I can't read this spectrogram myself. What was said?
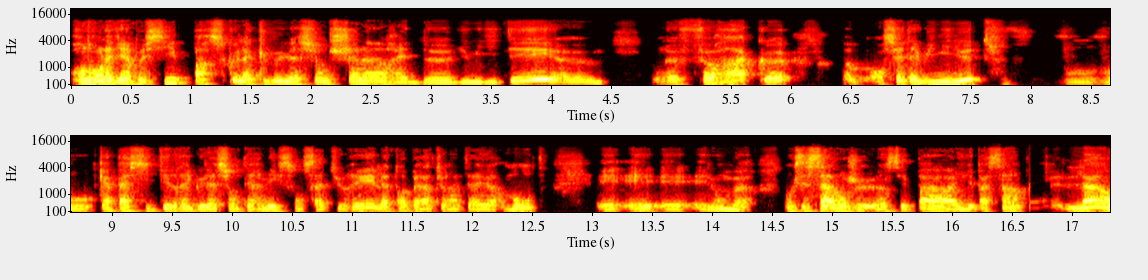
rendront la vie impossible parce que l'accumulation de chaleur et d'humidité euh, fera que en 7 à 8 minutes, vos, capacités de régulation thermique sont saturées, la température intérieure monte et, l'on meurt. Donc c'est ça l'enjeu, hein, c'est pas, il n'est pas simple. Là,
